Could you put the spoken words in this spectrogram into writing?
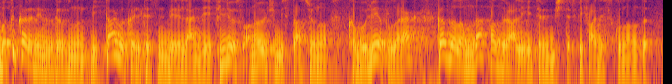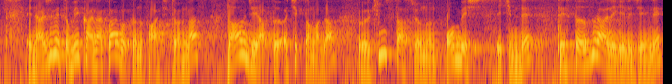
Batı Karadeniz gazının miktar ve kalitesinin belirlendiği Filyos ana ölçüm istasyonu kabulü yapılarak gaz alımında hazır hale getirilmiştir ifadesi kullanıldı. Enerji ve Tabi Kaynaklar Bakanı Fatih Dönmez daha önce yaptığı açıklamada ölçüm istasyonunun 15 Ekim'de teste hazır hale geleceğini,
